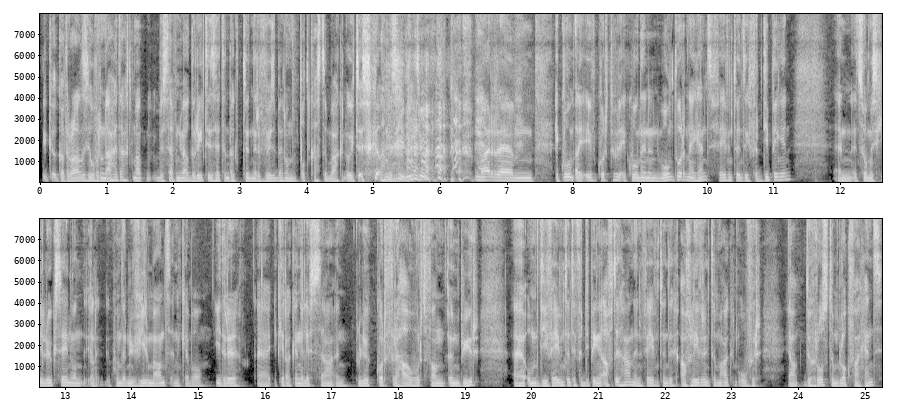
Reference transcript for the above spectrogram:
Ik, ik had er wel eens over nagedacht, maar ik besef nu wel door hier te zitten dat ik te nerveus ben om een podcast te maken ooit. Dus ik ga dat misschien niet doen. maar ehm, ik woon, even kort toe, ik woon in een woontoren in Gent, 25 verdiepingen. En het zou misschien leuk zijn, want ik woon daar nu vier maanden en ik heb al iedere eh, keer dat ik in de lift sta een leuk kort verhaal gehoord van een buur. eh, om die 25 verdiepingen af te gaan en 25 afleveringen te maken over ja, de grootste blok van Gent.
